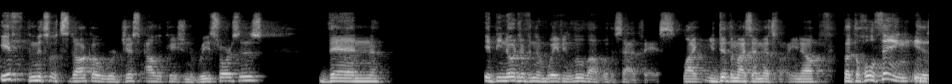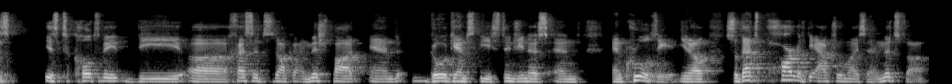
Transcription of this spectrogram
if the mitzvah tzedakah were just allocation of resources, then it'd be no different than waving lulav with a sad face. Like you did the ma'aseh mitzvah, you know. But the whole thing is is to cultivate the uh, chesed, tzedakah, and mishpat, and go against the stinginess and and cruelty. You know, so that's part of the actual ma'aseh mitzvah.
